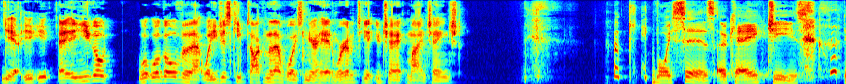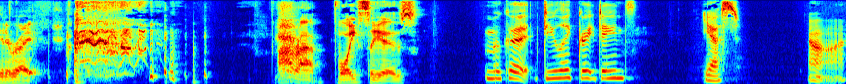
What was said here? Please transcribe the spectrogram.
Yeah, you, you, and you go. We'll, we'll go over that way. You just keep talking to that voice in your head, and we're going to get your cha- mind changed. Okay. Voices, okay? Jeez, get it right. All right, voices. Muka, do you like Great Danes? Yes. Ah,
